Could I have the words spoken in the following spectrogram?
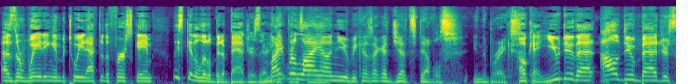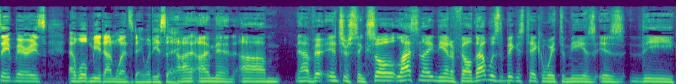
as they're waiting in between after the first game, at least get a little bit of Badgers there. Might rely on you because I got Jets Devils in the breaks. Okay, you do that. I'll do Badger St. Mary's, and we'll meet on Wednesday. What do you say? I, I'm in. Um, very interesting. So last night in the NFL, that was the biggest takeaway to me is is the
